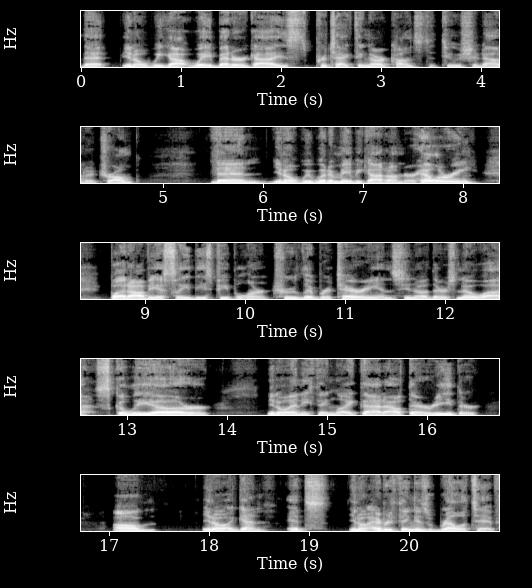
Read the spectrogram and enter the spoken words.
that you know we got way better guys protecting our Constitution out of Trump than you know we would have maybe got under Hillary. But obviously, these people aren't true libertarians. You know, there's no uh, Scalia or you know anything like that out there either um you know again it's you know everything is relative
